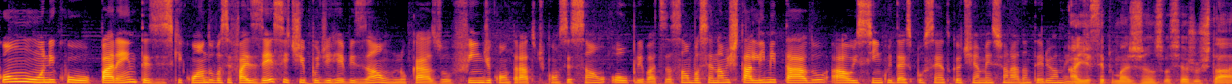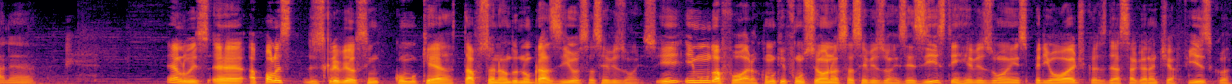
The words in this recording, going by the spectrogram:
com o um único parênteses que quando você faz esse tipo de revisão, no caso, fim de contrato de concessão ou privatização, você não está limitado aos 5 e 10% que eu tinha mencionado anteriormente. Aí é sempre uma chance você ajustar, né? É, Luiz, é, a Paula descreveu assim como que é tá funcionando no Brasil essas revisões. E, e mundo afora, como que funcionam essas revisões? Existem revisões periódicas dessa garantia física?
